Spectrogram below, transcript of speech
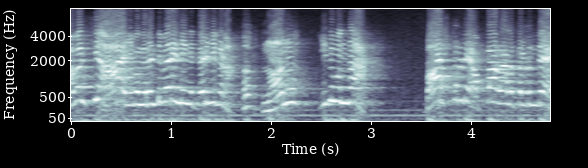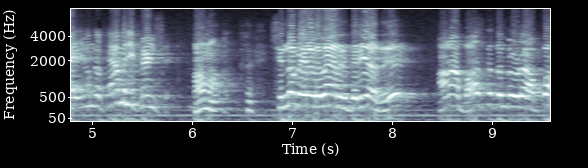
அவசியம் இவங்க ரெண்டு பேரும் நீங்க தெரிஞ்சுக்கணும். நானு? இதுவும் தான். பாஸ்கருடைய அப்பா காலத்துல இருந்தே இவங்க ஃபேமிலி ஃப்ரெண்ட்ஸ் ஆமா. சின்ன பையன்களெல்லாம் எனக்கு தெரியாது. ஆனா பாஸ்கர் தம்பியோட அப்பா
